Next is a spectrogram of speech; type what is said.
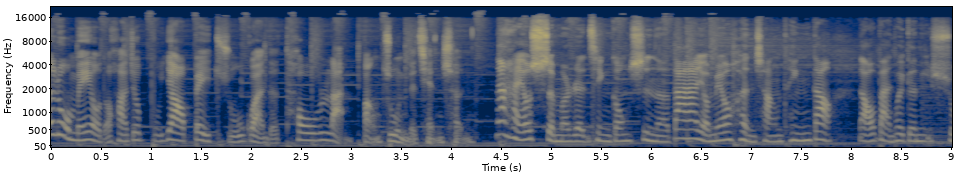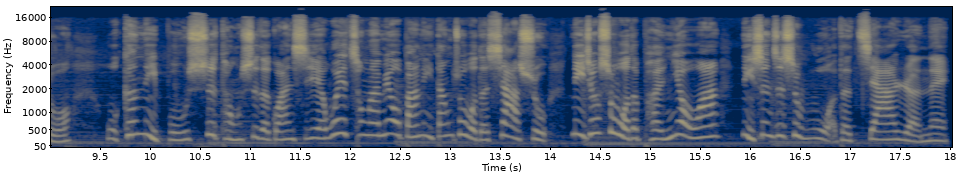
那如果没有的话，就不要被主管的偷懒绑住你的前程。那还有什么人情公式呢？大家有没有很常听到老板会跟你说，我跟你不是同事的关系耶，我也从来没有把你当做我的下属，你就是我的朋友啊。你甚至是我的家人呢，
